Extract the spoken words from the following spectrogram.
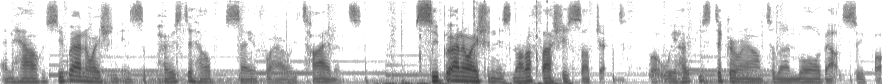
and how superannuation is supposed to help save for our retirement. Superannuation is not a flashy subject, but we hope you stick around to learn more about super.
